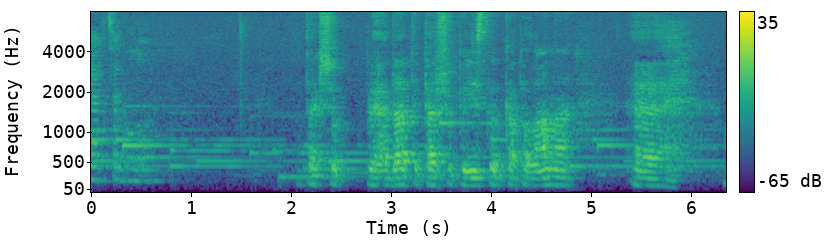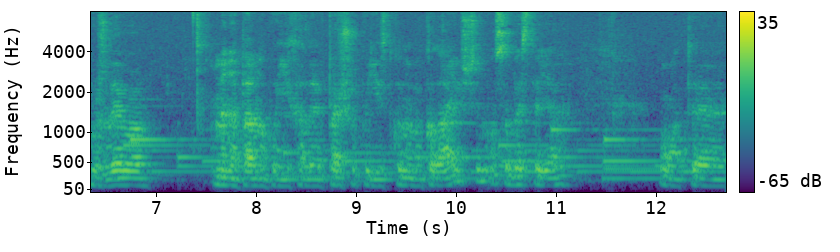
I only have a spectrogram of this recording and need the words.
Як це було? Так що пригадати першу поїздку капелана, е, можливо, ми напевно поїхали в першу поїздку на Миколаївщину, особисто я. От, е,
